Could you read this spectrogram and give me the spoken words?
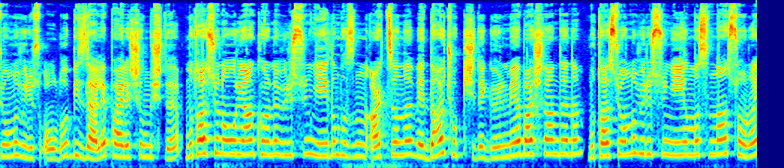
mutasyonlu virüs olduğu bizlerle paylaşılmıştı. Mutasyona uğrayan koronavirüsün yayılım hızının arttığını ve daha çok kişide görülmeye başlandığını, mutasyonlu virüsün yayılmasından sonra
